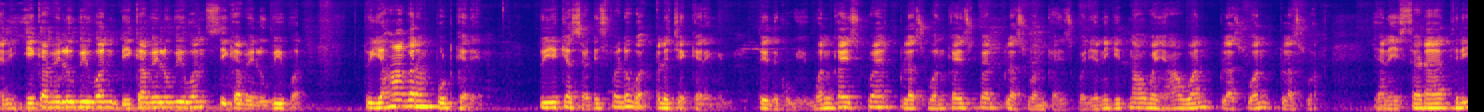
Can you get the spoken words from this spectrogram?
यानी ए का वैल्यू भी वन बी का वैल्यू भी वन सी का वैल्यू भी वन तो यहाँ अगर हम पुट करें तो ये क्या सेटिस्फाइड होगा? पहले चेक करेंगे। तो ये देखोगे वन का स्क्वायर प्लस वन का स्क्वायर प्लस वन का स्क्वायर यानी कितना होगा यहाँ? One plus one plus one यानी इस साइड आया three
